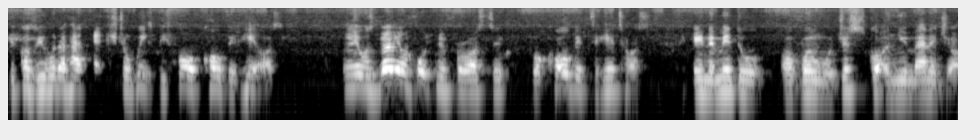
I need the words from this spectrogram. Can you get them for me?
because we would have had extra weeks before COVID hit us. And it was very unfortunate for us to for COVID to hit us in the middle of when we just got a new manager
